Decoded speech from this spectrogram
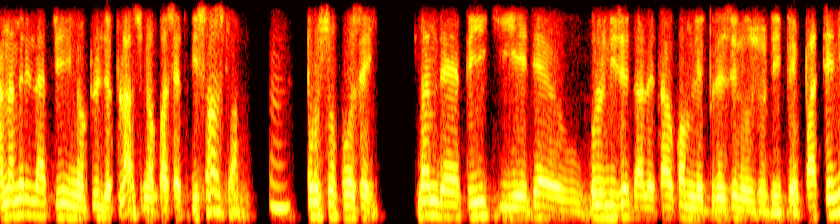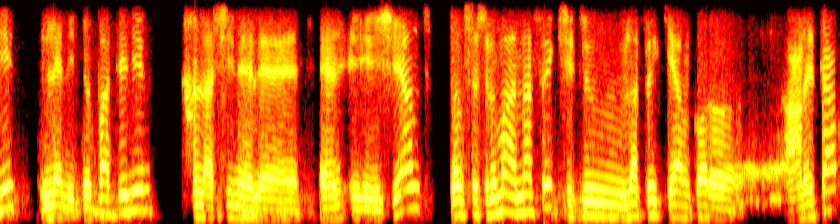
En Amérique latine, ils n'ont plus de place, ils n'ont pas cette puissance-là mm. pour s'opposer. Même des pays qui étaient colonisés dans l'État comme le Brésil aujourd'hui ne peuvent pas tenir. L'Inde ne peut pas tenir. La Chine, elle est géante. Donc c'est seulement en Afrique, c'est l'Afrique qui est encore euh, en retard,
